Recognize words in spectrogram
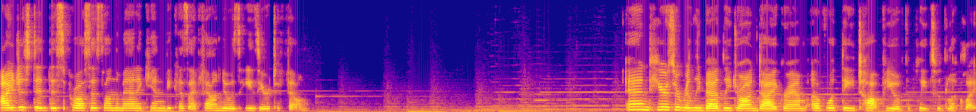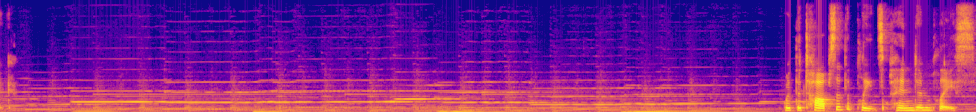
I just did this process on the mannequin because I found it was easier to film. And here's a really badly drawn diagram of what the top view of the pleats would look like. With the tops of the pleats pinned in place,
